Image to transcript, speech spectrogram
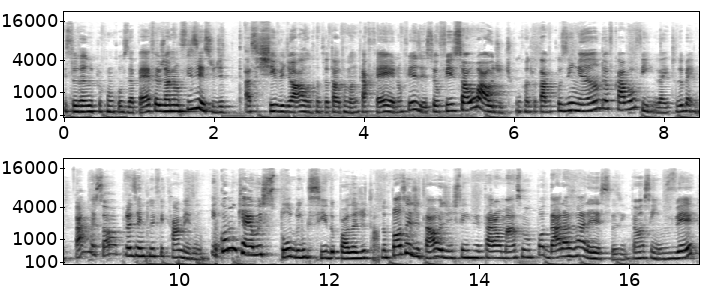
estudando para o concurso da PF, eu já não fiz isso de assistir videoaula enquanto eu tava tomando café, não fiz isso. Eu fiz só o áudio, tipo, enquanto eu tava cozinhando, eu ficava ouvindo, aí tudo bem, tá? Mas só para exemplificar mesmo. E como que é o estudo em si do pós-edital? No pós-edital, a gente tem que tentar ao máximo podar as arestas. Então, assim, ver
